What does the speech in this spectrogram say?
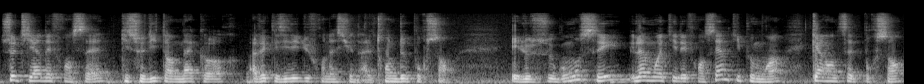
ce tiers des Français qui se dit en accord avec les idées du Front National, 32%. Et le second, c'est la moitié des Français, un petit peu moins, 47%,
